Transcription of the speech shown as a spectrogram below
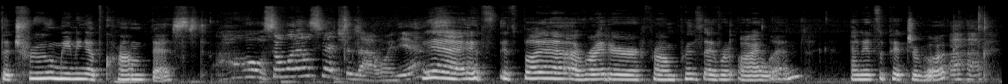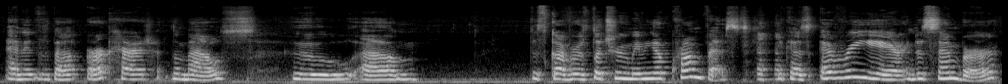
the true meaning of Crumbfest. Oh, someone else mentioned that one, yeah? Yeah, it's it's by a, a writer from Prince Edward Island, and it's a picture book, uh-huh. and it's about Urquhart the mouse who um, discovers the true meaning of Crumbfest because every year in December,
